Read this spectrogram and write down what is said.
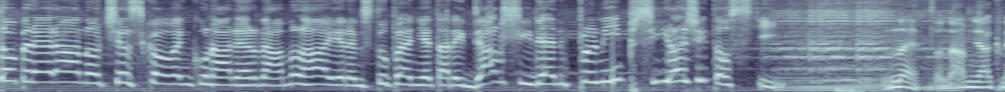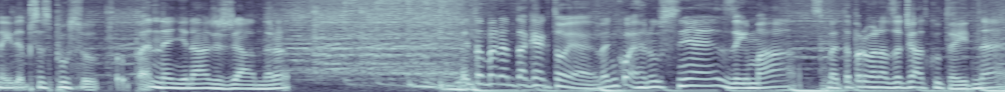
Dobré ráno, Česko, venku nádherná mlha, jeden stupeň, je tady další den plný příležitostí. Ne, to nám nějak nejde přes pusu, to úplně není náš žánr. My to bereme tak, jak to je. Venku je hnusně, zima, jsme teprve na začátku týdne,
